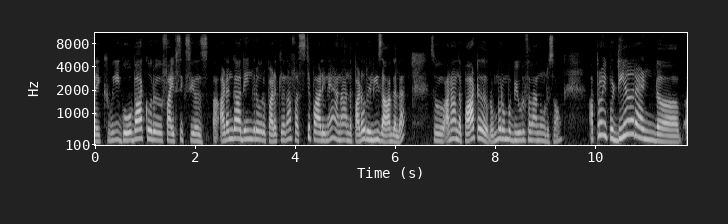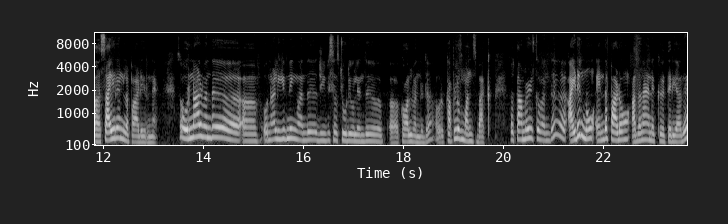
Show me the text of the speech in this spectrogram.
லைக் வி கோ பேக் ஒரு ஃபைவ் சிக்ஸ் இயர்ஸ் அடங்காதேங்கிற ஒரு படத்தில் தான் ஃபஸ்ட்டு பாடினேன். ஆனால் அந்த படம் ரிலீஸ் ஆகலை. ஸோ ஆனால் அந்த பாட்டு ரொம்ப ரொம்ப பியூட்டிஃபுல்லான ஒரு சாங் அப்புறம் இப்போ டியர் அண்ட் சைரனில் பாடியிருந்தேன். ஸோ ஒரு நாள் வந்து uh, ஒரு நாள் ஈவினிங் வந்து ஜிவி சார் ஸ்டூடியோலேருந்து கால் வந்தது. ஒரு couple of months back so தமிழுக்கு வந்து ஐ டென்ட் நோ எந்த படம் அதெல்லாம் எனக்கு தெரியாது.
